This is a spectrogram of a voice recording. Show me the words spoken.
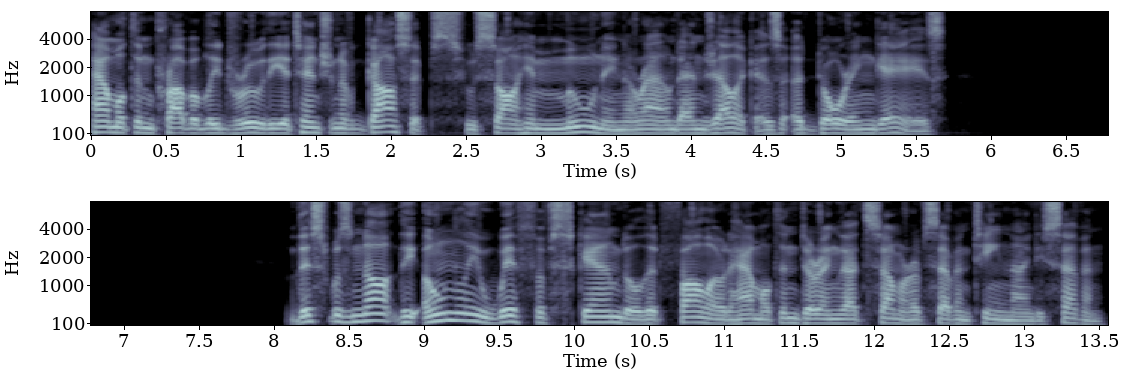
Hamilton probably drew the attention of gossips who saw him mooning around Angelica's adoring gaze. This was not the only whiff of scandal that followed Hamilton during that summer of 1797.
